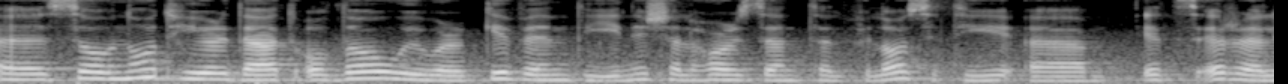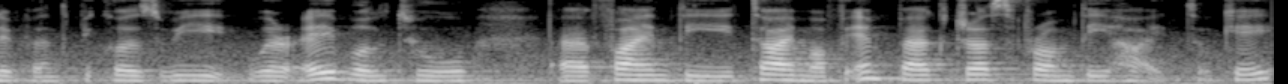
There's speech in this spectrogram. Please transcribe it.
Uh, so note here that although we were given the initial horizontal velocity, um, it's irrelevant because we were able to uh, find the time of impact just from the height, okay?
